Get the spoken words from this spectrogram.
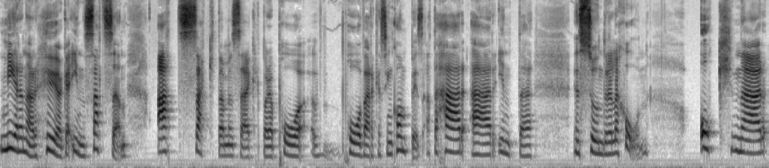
med den här höga insatsen. Att sakta men säkert börja på, påverka sin kompis. Att det här är inte en sund relation. Och när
